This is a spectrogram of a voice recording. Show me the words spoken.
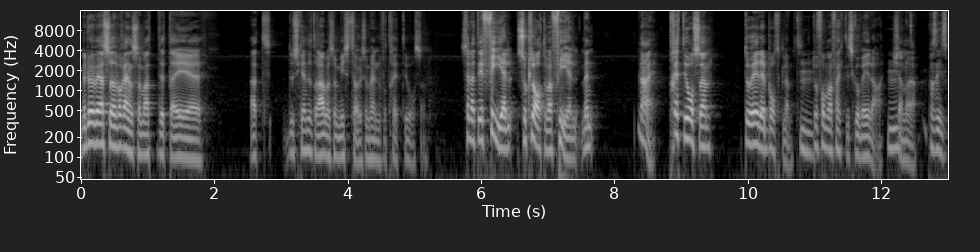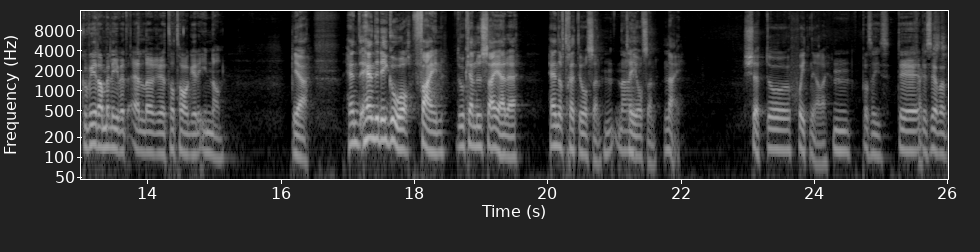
Men då är vi alltså överens om att detta är... Att du ska inte drabbas av misstag som hände för 30 år sedan. Sen att det är fel, såklart det var fel, men... Nej, 30 år sedan, då är det bortglömt. Mm. Då får man faktiskt gå vidare, Mm. känner jag. Precis, gå vidare med livet eller ta tag i det innan. Ja. Hände, hände det igår, fine. Då kan du säga det. Hände för 30 år sedan, Mm, nej. 10 år sedan, nej. Köp och skit ner dig. Mm, precis. Det, det ser vara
